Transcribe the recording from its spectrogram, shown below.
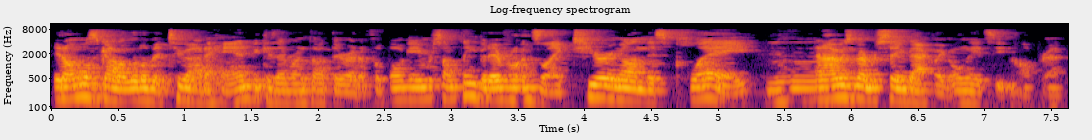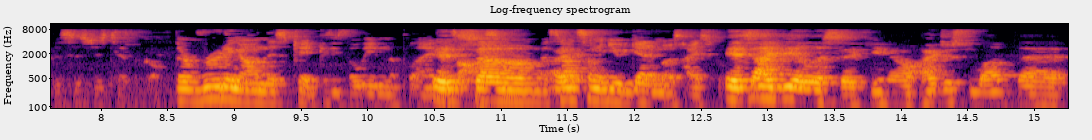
it almost got a little bit too out of hand because everyone thought they were at a football game or something. But everyone's like cheering on this play, Mhm. and I always remember sitting back like, only at Seton Hall Prep. This is just typical. They're rooting on this kid because he's the lead in the play. That's It's, awesome. um, That's I- not something you would get in most high schools. It's idealistic, you know. I just love that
